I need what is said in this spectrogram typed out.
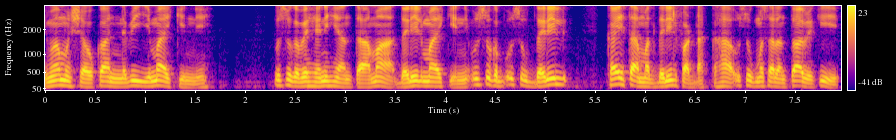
إمام الشوكاني نبي ما يكني. أسوق به نهي أنت ما دليل ما يكني. أسوق أسوق دليل كاي تعمل دليل فردكها. أسوق مثلا تابكي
